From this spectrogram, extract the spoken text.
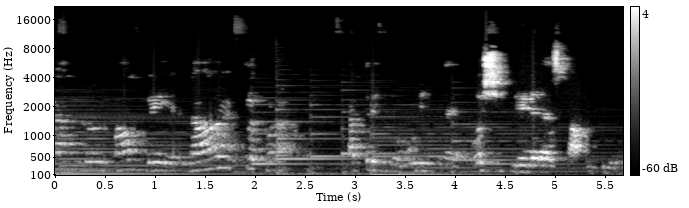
பெங்களூர் பாம்பே எல்லா இடத்துல போனாங்க leaders காமிக்குது.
